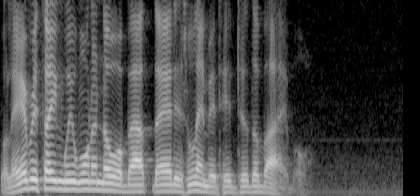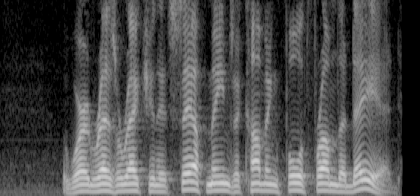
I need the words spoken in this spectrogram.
Well, everything we want to know about that is limited to the Bible. The word resurrection itself means a coming forth from the dead.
